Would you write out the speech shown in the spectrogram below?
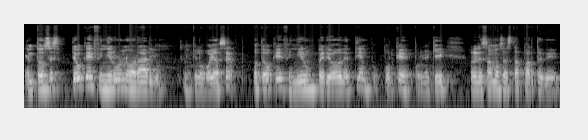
entonces tengo que definir un horario en que lo voy a hacer o tengo que definir un periodo de tiempo. ¿Por qué? Porque aquí regresamos a esta parte de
